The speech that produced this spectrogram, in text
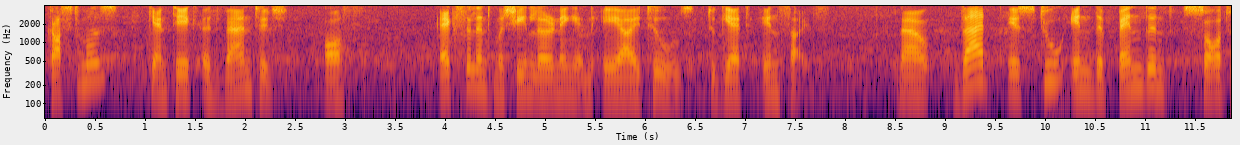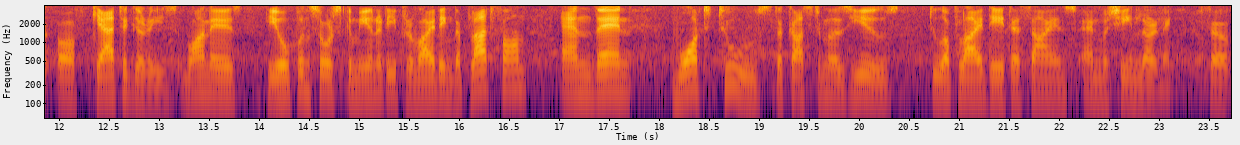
customers can take advantage of excellent machine learning and AI tools to get insights. Now, that is two independent sort of categories. One is the open source community providing the platform, and then what tools the customers use to apply data science and machine learning. So.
